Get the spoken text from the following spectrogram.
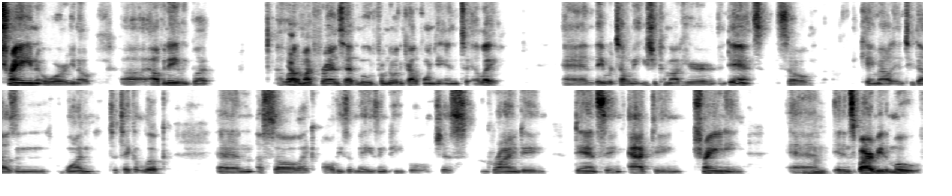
train or, you know, uh, Alvin Ailey. But a lot of my friends had moved from Northern California into LA and they were telling me you should come out here and dance. So came out in 2001 to take a look and i saw like all these amazing people just grinding dancing acting training and it inspired me to move.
